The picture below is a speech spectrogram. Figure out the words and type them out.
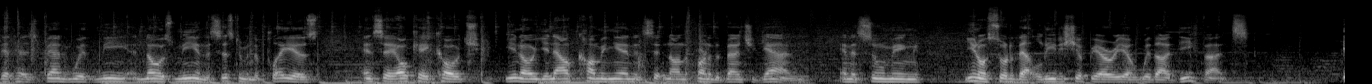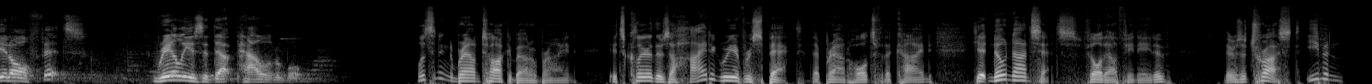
that has been with me and knows me and the system and the players and say, okay, coach, you know, you're now coming in and sitting on the front of the bench again and assuming, you know, sort of that leadership area with our defense. It all fits. Rarely is it that palatable. Listening to Brown talk about O'Brien, it's clear there's a high degree of respect that Brown holds for the kind, yet no nonsense Philadelphia native. There's a trust, even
